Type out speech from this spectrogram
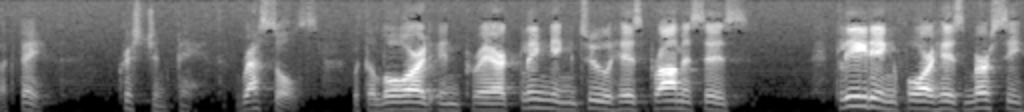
But faith, Christian faith, wrestles with the Lord in prayer, clinging to his promises, pleading for his mercy,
